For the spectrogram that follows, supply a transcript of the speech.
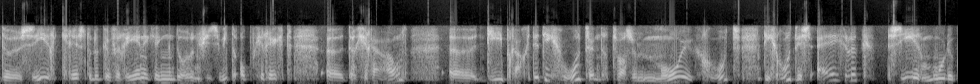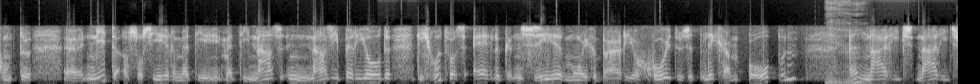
de zeer christelijke vereniging door een jezuïet opgericht, uh, de Graal, uh, die brachten die groet en dat was een mooi groet. Die groet is eigenlijk zeer moeilijk om te, uh, niet te associëren met die, met die nazi-periode. Die groet was eigenlijk een zeer mooi gebaar. Je gooit dus het lichaam open Ja. en naar, iets, naar iets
